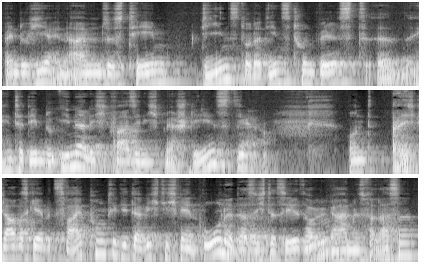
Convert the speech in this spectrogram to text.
wenn du hier in einem System Dienst oder Dienst tun willst, äh, hinter dem du innerlich quasi nicht mehr stehst. Ja. Und ich glaube, es gäbe zwei Punkte, die da wichtig wären, ohne dass ich das Seelsorgegeheimnis verlasse.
